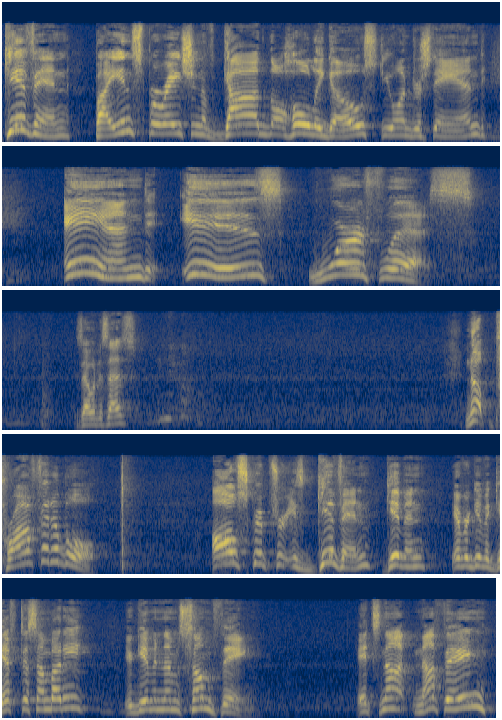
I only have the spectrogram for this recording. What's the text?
given by inspiration of God the Holy Ghost you understand? And is worthless. Is that what it says no profitable. All scripture is given given. You ever give a gift to somebody? You're giving them something. It's not nothing.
